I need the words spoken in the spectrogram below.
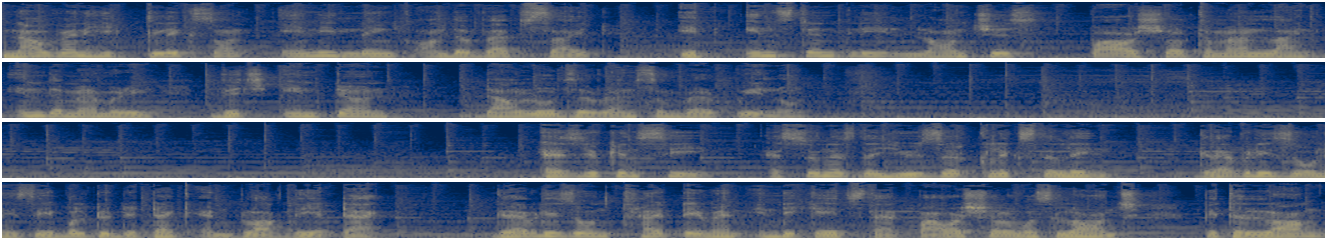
Now when he clicks on any link on the website, it instantly launches PowerShell command line in the memory, which in turn downloads a ransomware payload. As you can see, as soon as the user clicks the link, Gravity Zone is able to detect and block the attack. Gravity Zone threat event indicates that PowerShell was launched with a long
